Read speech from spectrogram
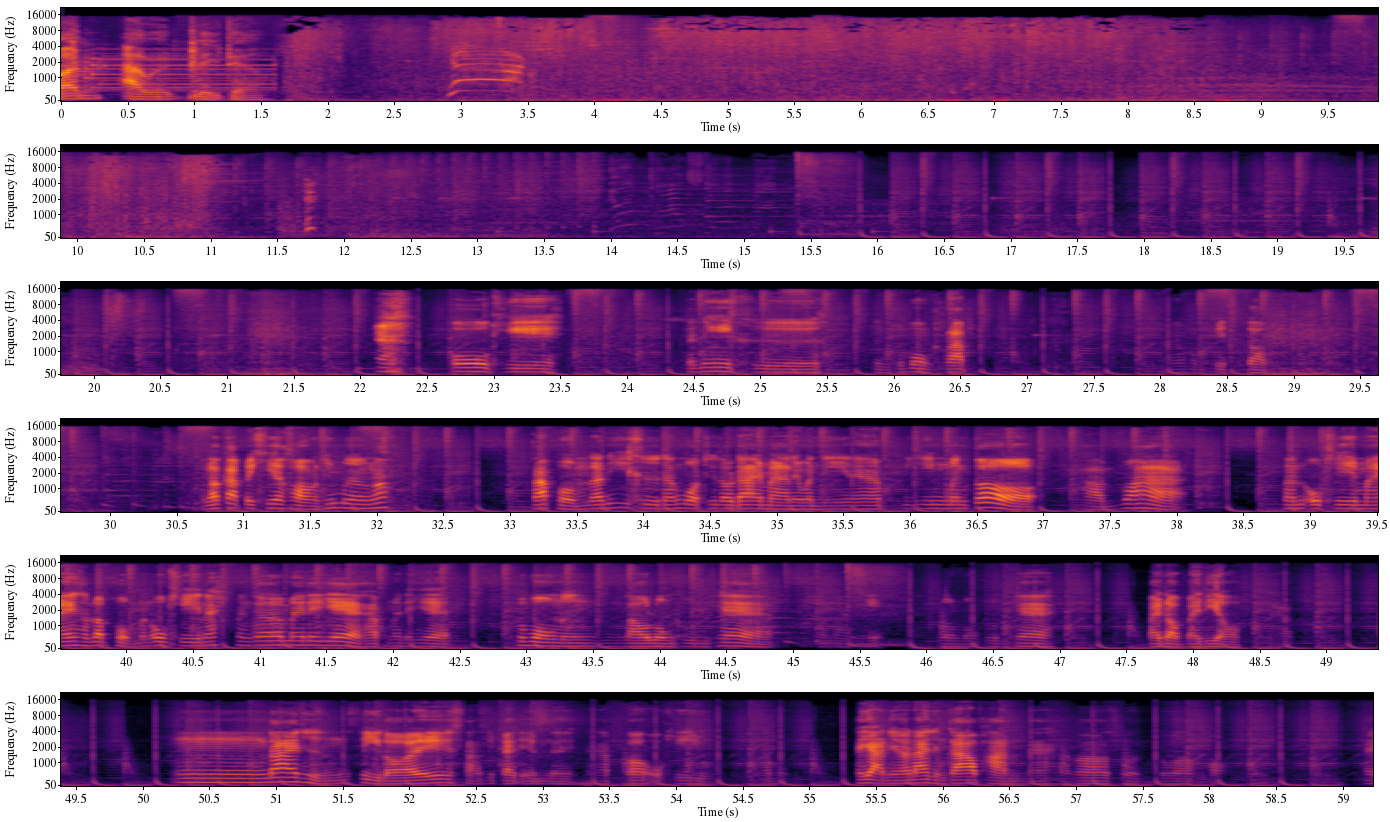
One hour later. อะ โอเค และนี่คือหนึ่งชั่วโมงครับแล้วผมปิดดอบ แล้วกลับไปเคลียร์ของที่เมืองเนาะครับผมแล้วนี่คือทั้งหมดที่เราได้มาในวันนี้นะครับจริงมันก็ถามว่ามันโอเคไหมสำหรับผมมันโอเคนะ มันก็ไม่ได้แย่ครับไม่ได้แย่ชั่วโมงหนึ่งเราลงทุนแค่ประมาณนี้ลงลงทุนแค่ใบดอกใบเดียวนะครับอืมได้ถึง 438M เลยนะครับ ก็โอเคอยู่นะครับผมขยะนี้เราได้ถึง 9,000 นะ แล้วก็ส่วนตัวของ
